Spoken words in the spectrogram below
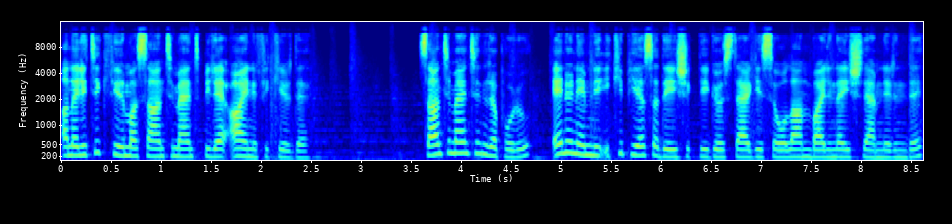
Analitik firma Sentiment bile aynı fikirde. Sentiment'in raporu, en önemli iki piyasa değişikliği göstergesi olan balina işlemlerinde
